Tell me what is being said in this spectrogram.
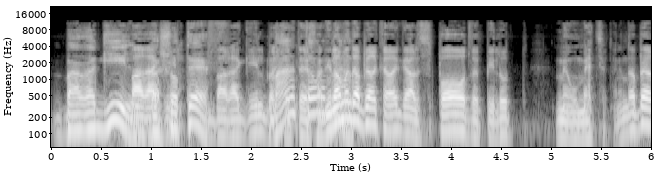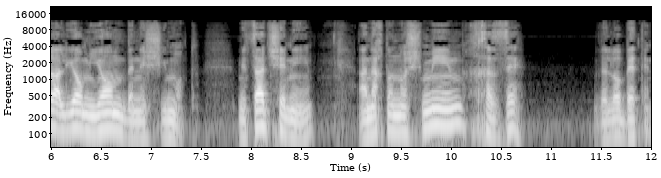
ברגיל, ברגיל בשוטף. ברגיל, בשוטף. אני לא מדבר כרגע על ספורט ופעילות מאומצת. אני מדבר על יום-יום בנשימות. מצד שני, אנחנו נושמים חזה ולא בטן.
